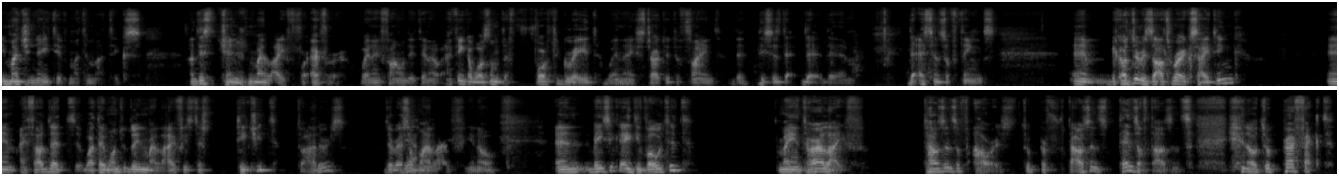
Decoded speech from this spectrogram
imaginative mathematics. And this changed mm. my life forever when I found it. And I think I was in the fourth grade when I started to find that this is the the, the, the essence of things. Um, because the results were exciting, um, I thought that what I want to do in my life is just teach it to others the rest yeah. of my life, you know. And basically, I devoted my entire life thousands of hours to perf- thousands, tens of thousands, you know, to perfect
